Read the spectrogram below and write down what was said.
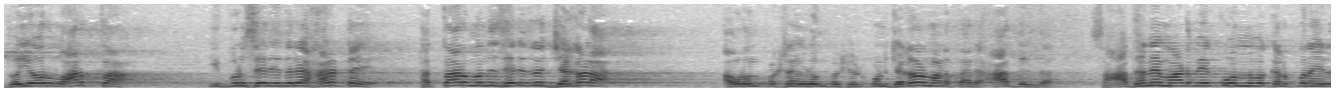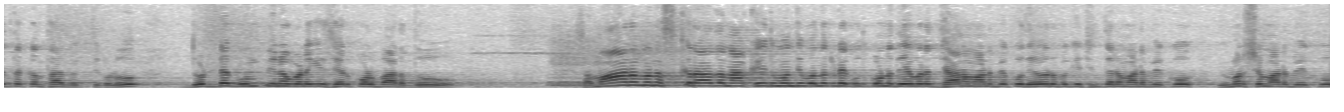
ದ್ವಯೋರ್ ವಾರ್ತ ಇಬ್ಬರು ಸೇರಿದರೆ ಹರಟೆ. ಹತ್ತಾರು ಮಂದಿ ಸೇರಿದರೆ ಜಗಳ. ಅವರೊಂದು ಪಕ್ಷ ಇವರೊಂದು ಪಕ್ಷ ಇಟ್ಕೊಂಡು ಜಗಳ ಮಾಡ್ತಾರೆ ಆದ್ದರಿಂದ ಸಾಧನೆ ಮಾಡಬೇಕು ಅನ್ನುವ ಕಲ್ಪನೆ ಇರತಕ್ಕಂಥ ವ್ಯಕ್ತಿಗಳು ದೊಡ್ಡ ಗುಂಪಿನ ಒಳಗೆ ಸೇರಿಕೊಳ್ಬಾರ್ದು. ಸಮಾನ ಮನಸ್ಕರಾದ ನಾಲ್ಕೈದು ಮಂದಿ ಒಂದು ಕಡೆ ಕೂತ್ಕೊಂಡು ದೇವರ ಧ್ಯಾನ ಮಾಡಬೇಕು, ದೇವರ ಬಗ್ಗೆ ಚಿಂತನೆ ಮಾಡಬೇಕು, ವಿಮರ್ಶೆ ಮಾಡಬೇಕು,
